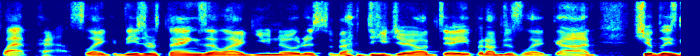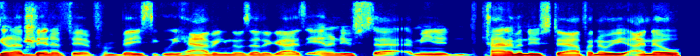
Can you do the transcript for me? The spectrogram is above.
flat pass. Like these are things that like you notice about DJ on tape, and I'm just like, God, Shipley's to benefit from basically having those other guys and a new staff. I mean, it, kind of a new staff. I know, he, I know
